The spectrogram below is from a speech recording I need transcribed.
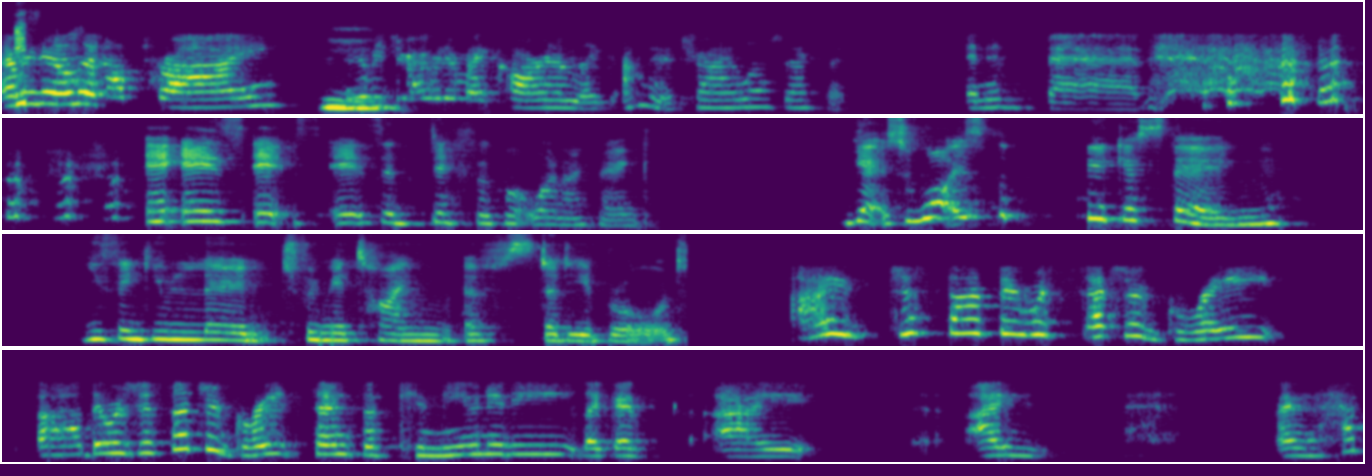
Every now and then I'll try. I'm Mm. gonna be driving in my car and I'm like, I'm gonna try a Welsh accent. And it's bad. It is. It's it's a difficult one, I think. Yeah. So, what is the biggest thing you think you learnt from your time of study abroad? I just thought there was such a great, uh, there was just such a great sense of community. Like I, I, I, I have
